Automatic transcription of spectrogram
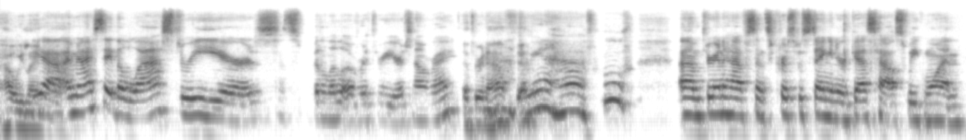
how we landed. Yeah, I mean, I say the last three years. It's been a little over three years now, right? Yeah, three and a half. Yeah, Three and a half. Um, three and a half since Chris was staying in your guest house week one.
